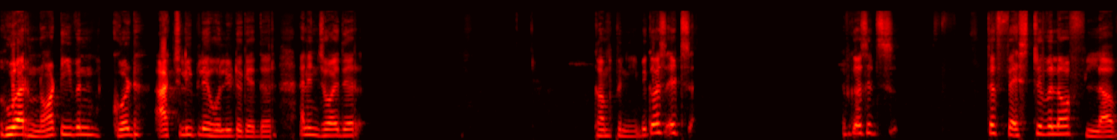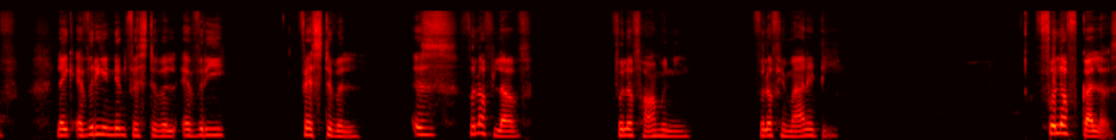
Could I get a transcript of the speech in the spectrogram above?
who are not even good actually play holi together and enjoy their company. Because it's because it's the festival of love. Like every indian festival every festival is full of love full of harmony full of humanity full of colors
